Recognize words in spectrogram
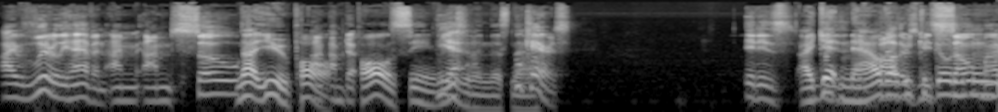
I literally haven't. I'm I'm so Not you, Paul. I'm do- Paul is seeing Yeah, reason in this now. Who cares? It is. I get it is- it now that we could go so to the moon with the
